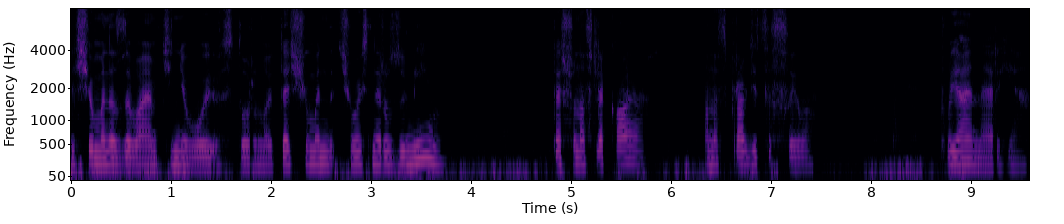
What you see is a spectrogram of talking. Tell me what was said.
Що ми називаємо тіньовою стороною? Те, що ми чогось не розуміємо, те, що нас лякає, а насправді це сила, твоя енергія.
